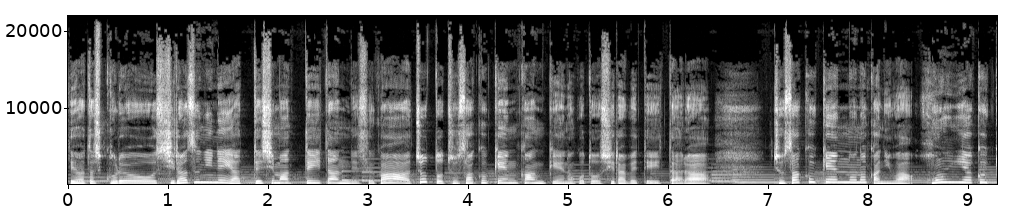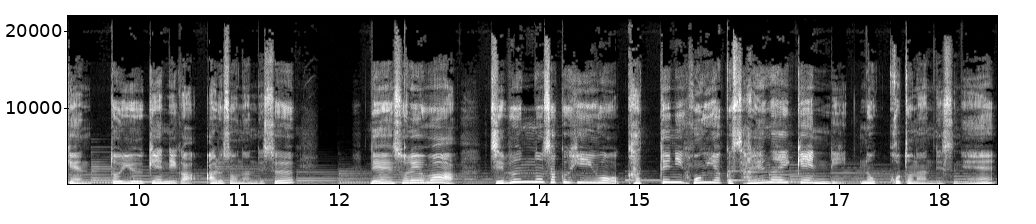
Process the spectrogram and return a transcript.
で私これを知らずにねやってしまっていたんですがちょっと著作権関係のことを調べていたら著作権の中には翻訳権という権利があるそうなんです。でそれは自分の作品を勝手に翻訳されない権利のことなんですね。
